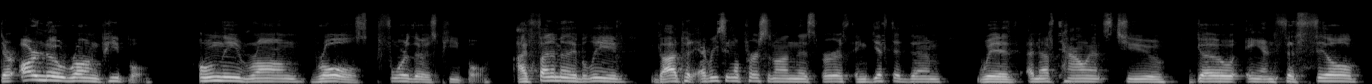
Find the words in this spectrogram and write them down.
There are no wrong people, only wrong roles for those people. I fundamentally believe God put every single person on this earth and gifted them with enough talents to go and fulfill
